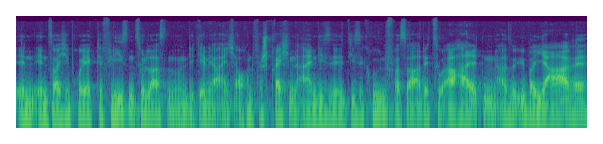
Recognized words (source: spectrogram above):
in, in solche Projekte fließen zu lassen. Und die gehen ja eigentlich auch ein Versprechen ein, diese, diese Grünfassade zu erhalten, also über Jahre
